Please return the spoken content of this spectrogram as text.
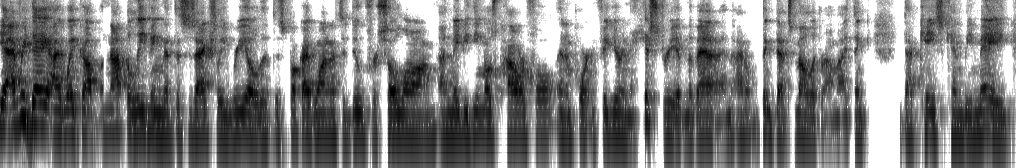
Yeah, every day I wake up not believing that this is actually real, that this book I've wanted to do for so long on maybe the most powerful and important figure in the history of Nevada. And I don't think that's melodrama. I think that case can be made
